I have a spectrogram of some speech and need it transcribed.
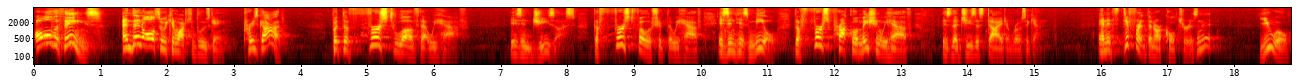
all the things. And then also we can watch the Blues game. Praise God. But the first love that we have is in Jesus. The first fellowship that we have is in his meal. The first proclamation we have is that Jesus died and rose again. And it's different than our culture, isn't it? You will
